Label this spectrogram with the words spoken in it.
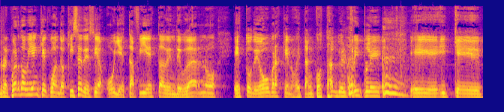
recuerdo bien que cuando aquí se decía, oye, esta fiesta de endeudarnos, esto de obras que nos están costando el triple eh, y que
